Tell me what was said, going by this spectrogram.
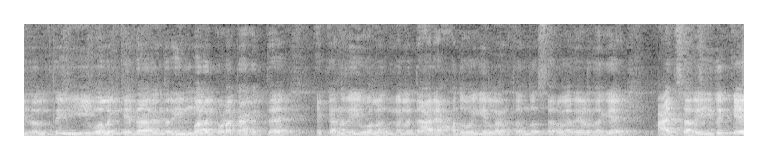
ಇದಲ್ತಿ ಈ ಹೊಲಕ್ಕೆ ದಾರಿ ಅಂದ್ರೆ ಹಿಂಬಾಲ ಕೊಡಕ್ಕಾಗತ್ತೆ. ಯಾಕಂದ್ರೆ ಈ ಹೊಲದ ಮೇಲೆ ದಾರಿ ಹಾದು ಹೋಗಿಲ್ಲ ಅಂತಂದು ಸರ್ವೇರ್ ಹೇಳಿದಾಗೆ ಆಯ್ತು ಸರ್ ಇದಕ್ಕೆ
